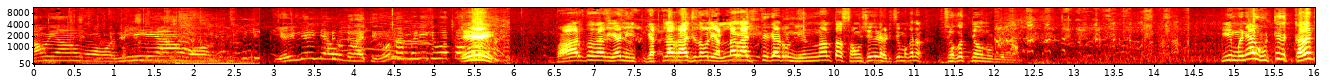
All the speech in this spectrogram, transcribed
ಅವ ಯಾವ, ನೀ ಯಾವ, ಎಲ್ಲಿ ಎಲ್ಲಿ ಅವ್ರು ಬರಾಯ್ತಿರೋ ನಮ್ಮ ಮನೆಗೆ ಇವತ್ತು ಭಾರತದಾಗ ಏನು ಎಲ್ಲ ರಾಜ್ಯದವಲ್ಲಿ ಎಲ್ಲ ರಾಜ್ಯ ತಿರ್ಗಾಡ್ರು ನಿನ್ನಂತ ಸಂಶಯಗಳು ಹಡಿಸಿ ಮಗನ ಜಗತ್ನ್ಯಾವ ನೋಡ್ಲಿಲ್ಲ ನಾವು. ಈ ಮನ್ಯಾಗ ಹುಟ್ಟಿದ ಕಣಕ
